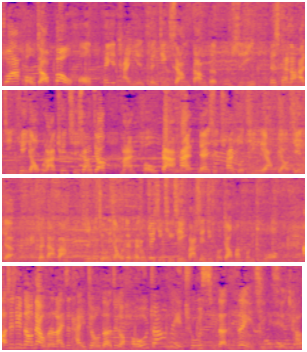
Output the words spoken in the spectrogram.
抓猴照爆红，他也坦言曾经相当的不适应。但是看到他今天摇呼啦圈吃香蕉，满头大汗，但是穿着清凉，表现的赚大方。这是目前我们掌握在台中最新情形，把先镜头交还彭丽主播。好，谢俊东带我们来自台中的这个侯抓妹出席的最新现场。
